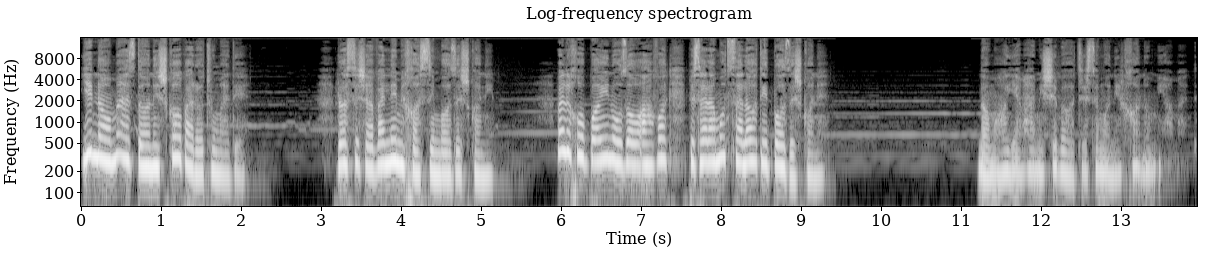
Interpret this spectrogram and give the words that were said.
یه نامه از دانشگاه برات اومده. راستش اول نمی‌خواستیم بازش کنیم. ولی خب با این اوضاع و احوال پسرموت صلاح دید بازش کنه. نامه هایم همیشه به آدرس مانیر خانم می آمد.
